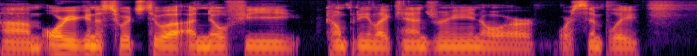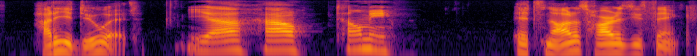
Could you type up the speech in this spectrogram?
Um, or you're going to switch to a, a no fee company like Tangerine or or Simplii. How do you do it? Yeah, how? Tell me. It's not as hard as you think.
